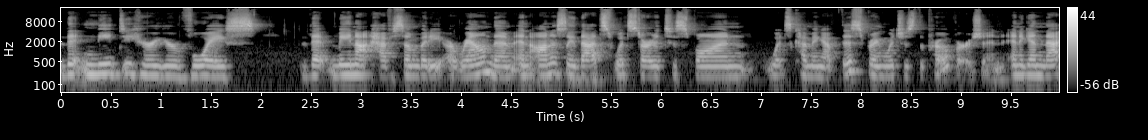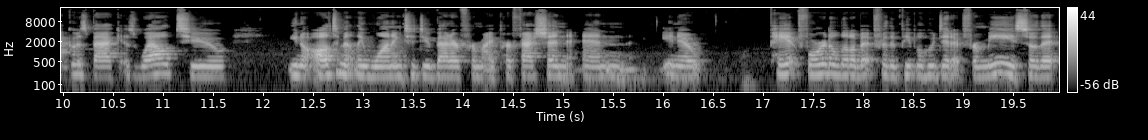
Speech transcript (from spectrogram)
that need to hear your voice that may not have somebody around them? And honestly, that's what started to spawn what's coming up this spring, which is the pro version. And again, that goes back as well to, you know, ultimately wanting to do better for my profession and, you know, pay it forward a little bit for the people who did it for me so that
